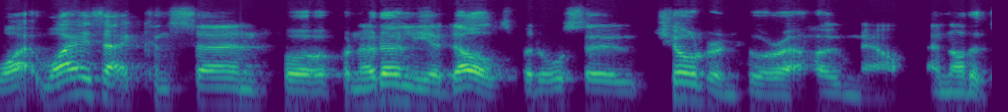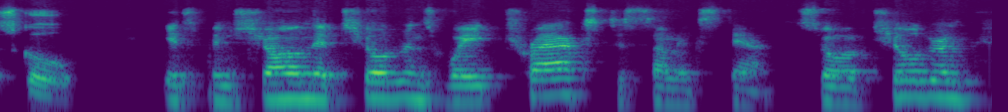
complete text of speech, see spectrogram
Why, why is that a concern for, for not only adults, but also children who are at home now and not at school? It's been shown that children's weight tracks to some extent. So, if children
